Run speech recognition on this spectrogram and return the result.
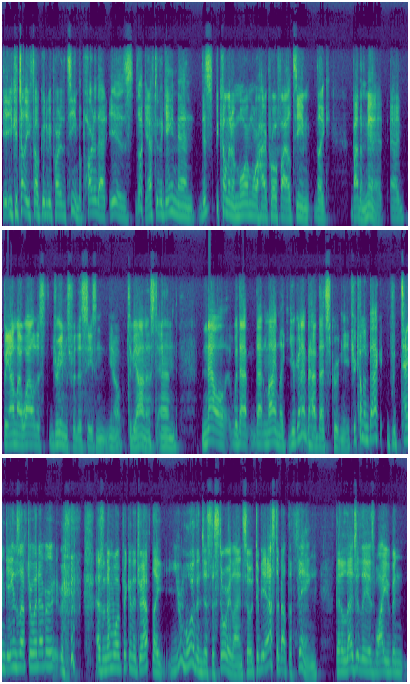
you could tell he felt good to be part of the team. But part of that is, look, after the game, man, this is becoming a more and more high profile team. Like by the minute, uh, beyond my wildest dreams for this season. You know, to be honest, and now with that that in mind, like you're gonna have that scrutiny. If you're coming back with ten games left or whatever, as a number one pick in the draft, like you're more than just a storyline. So to be asked about the thing that allegedly is why you've been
